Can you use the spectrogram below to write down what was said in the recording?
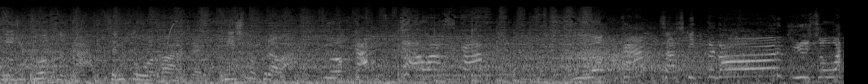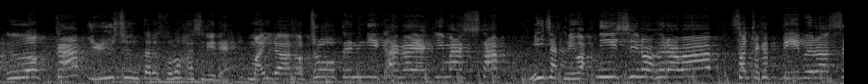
200を通過。先頭は変わらず西のフラワーうわっかかわすか。うわっか。差し切ってゴール優勝は？うわっか？優秀たるその走りで。マイラーの頂点に輝きました。2着には西のフラワー。3着ビブラス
